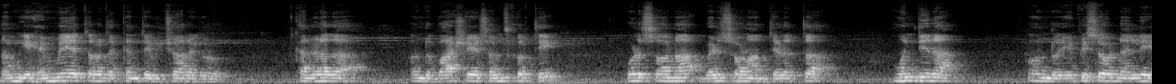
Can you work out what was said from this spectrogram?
ನಮಗೆ ಹೆಮ್ಮೆಯ ತರತಕ್ಕಂಥ ವಿಚಾರಗಳು. ಕನ್ನಡದ ಒಂದು ಭಾಷೆಯ ಸಂಸ್ಕೃತಿ ಉಳಿಸೋಣ, ಬೆಳೆಸೋಣ ಅಂತ ಹೇಳುತ್ತಾ ಮುಂದಿನ ಒಂದು ಎಪಿಸೋಡ್ನಲ್ಲಿ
